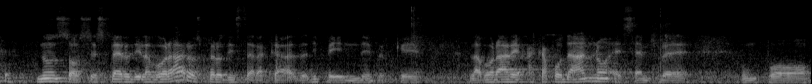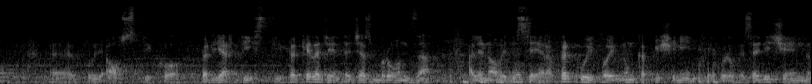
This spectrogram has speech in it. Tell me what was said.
non so se spero di lavorare o spero di stare a casa, dipende perché lavorare a Capodanno è sempre un po' eh, ostico per gli artisti perché la gente già sbronza alle 9 di sera per cui poi non capisci niente di quello che stai dicendo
